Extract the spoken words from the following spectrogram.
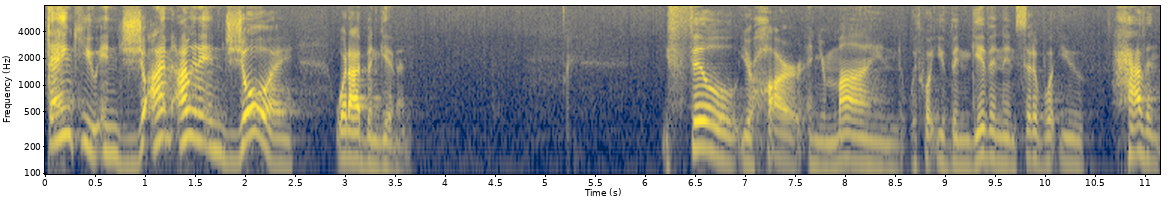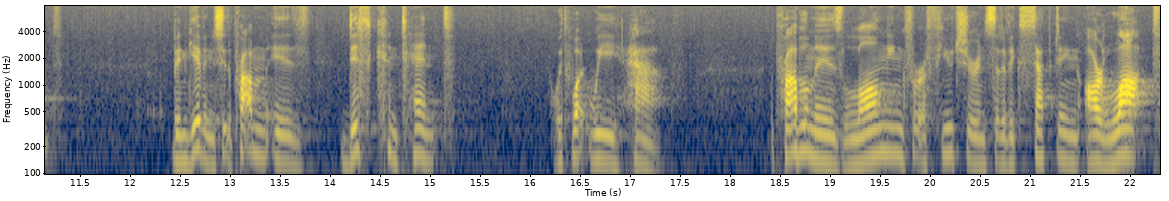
Thank you. Enjoy, I'm, I'm going to enjoy what I've been given. You fill your heart and your mind with what you've been given instead of what you haven't been given. You see, the problem is discontent with what we have. The problem is longing for a future instead of accepting our lot,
